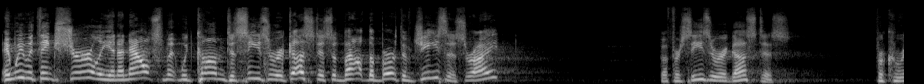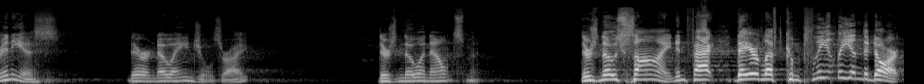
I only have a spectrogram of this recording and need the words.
And we would think surely an announcement would come to Caesar Augustus about the birth of Jesus, right? But for Caesar Augustus, for Quirinius, there are no angels, right? There's no announcement. There's no sign. In fact, they are left completely in the dark,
